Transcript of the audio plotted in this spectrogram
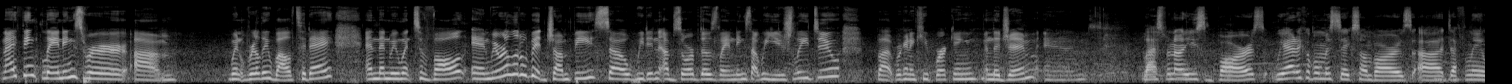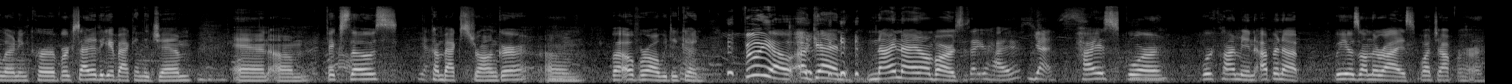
And I think landings were um, went really well today. And then we went to vault, and we were a little bit jumpy, so we didn't absorb those landings that we usually do. But we're gonna keep working in the gym and. Last but not least, bars. We had a couple mistakes on bars. Uh, definitely a learning curve. We're excited to get back in the gym mm-hmm. and um, fix those, yeah. come back stronger. Um, mm-hmm. But overall, we did good. Buyo, again, 9 9 on bars. Is that your highest? Yes. Highest score. We're climbing up and up. Buyo's on the rise. Watch out for her.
